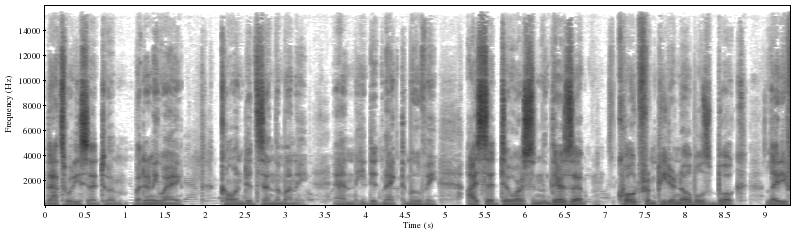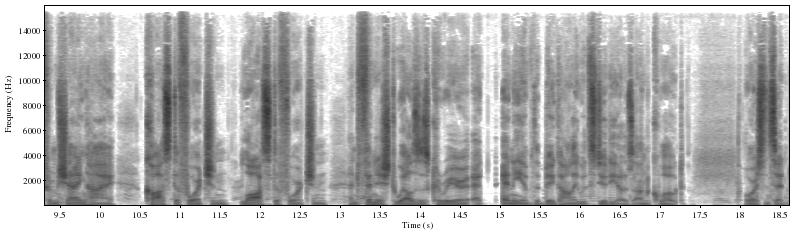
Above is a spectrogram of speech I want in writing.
that's what he said to him. But anyway, Cohn did send the money and he did make the movie. I said to Orson, there's a quote from Peter Noble's book, Lady from Shanghai, cost a fortune, lost a fortune, and finished Welles's career at any of the big Hollywood studios, unquote. Orson said,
